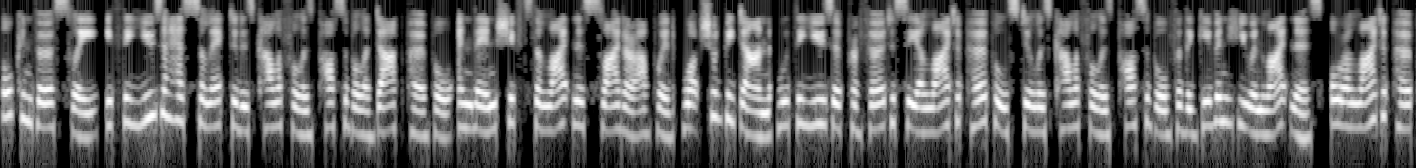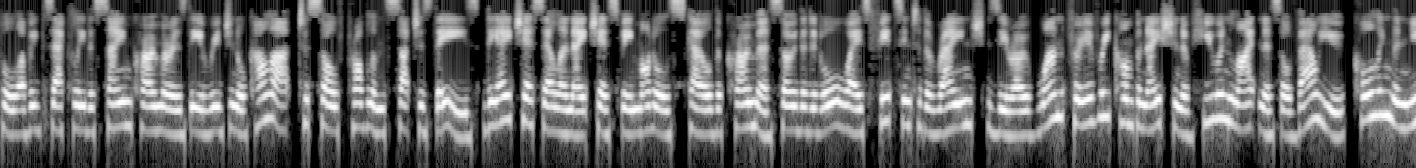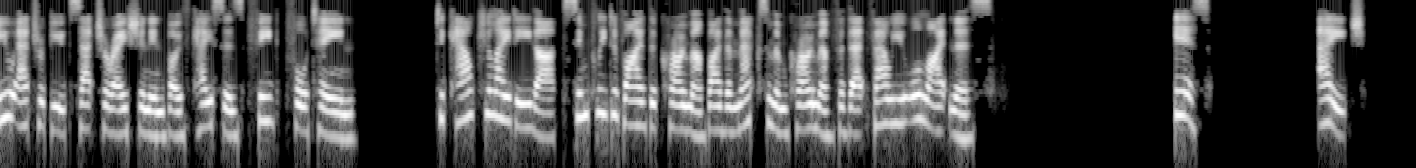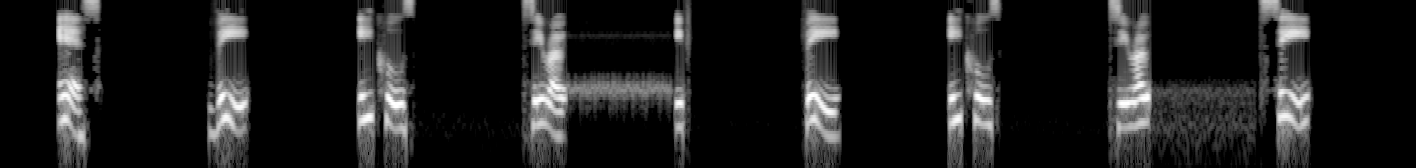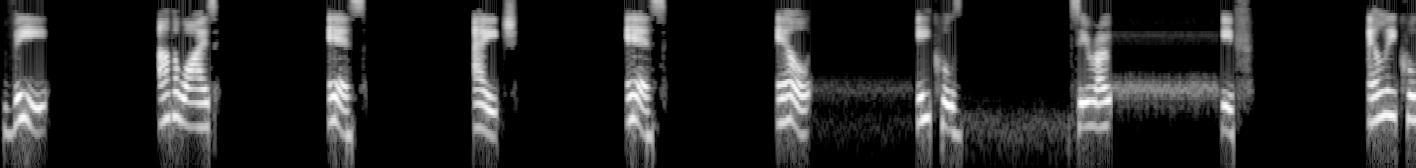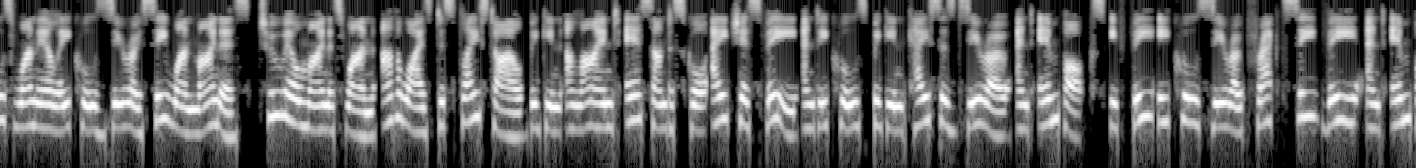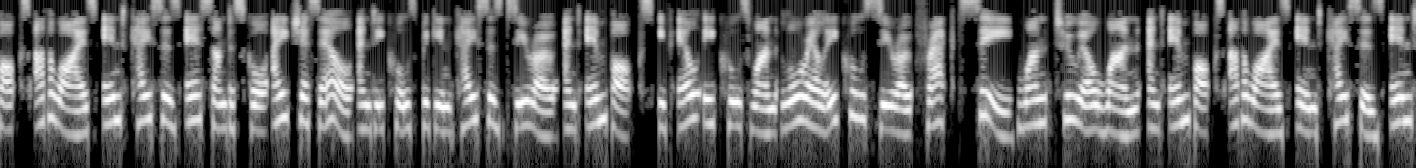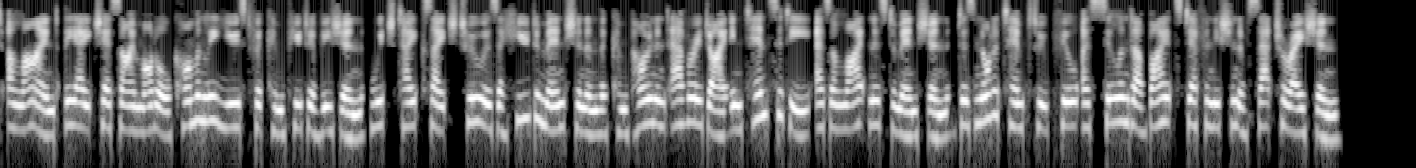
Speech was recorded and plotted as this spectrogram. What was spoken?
Or conversely, if the user has selected as colorful as possible a dark purple, and then shifts the lightness slider upward, what should be done? Would the user prefer to see a lighter purple still as colorful as possible for the given hue and lightness, or a lighter purple of exactly the same chroma as the original color? To solve problems such as these, the HSL and HSV models scale the chroma so that it always fits into the range 0, 1 for every combination of hue and lightness or value, calling the new attribute saturation in both cases Fig. 14. To calculate either, simply divide the chroma by the maximum chroma for that value or lightness. S H S V equals zero if V equals zero C V otherwise S H S L equals zero if L equals 1 L equals 0 C1 minus 2 L minus 1 otherwise display style begin aligned S underscore HSV and equals begin cases 0 and M box. If V equals 0 frac C V and M box. Otherwise end cases S underscore HSL and equals begin cases 0 and M box. If L equals 1 law L equals 0 frac C 1 2 L1 and M box. Otherwise end cases end aligned the HS HSI model commonly used for computer vision, which takes H2 as a hue dimension and the component average I intensity as a lightness dimension, does not attempt to fill a cylinder by its definition of saturation.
